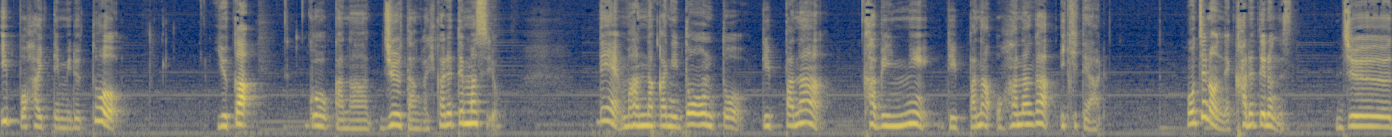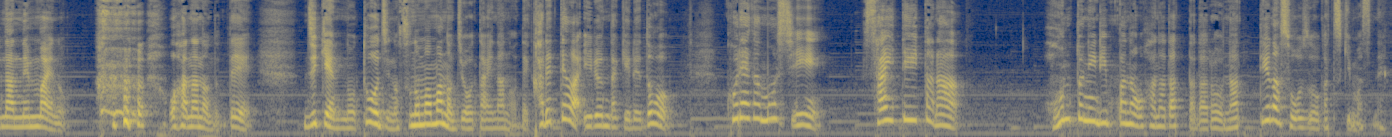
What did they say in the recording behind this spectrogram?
一歩入ってみると床豪華な絨毯が引かれてますよ。で真ん中にドーンと立派な花瓶に立派なお花が生きてある。もちろんね枯れてるんです。十何年前の お花なので事件の当時のそのままの状態なので枯れてはいるんだけれどこれがもし咲いていたら本当に立派なお花だっただろうなっていうのは想像がつきますね。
